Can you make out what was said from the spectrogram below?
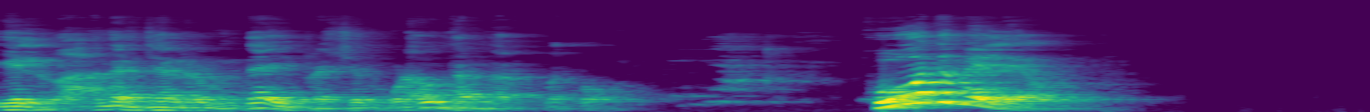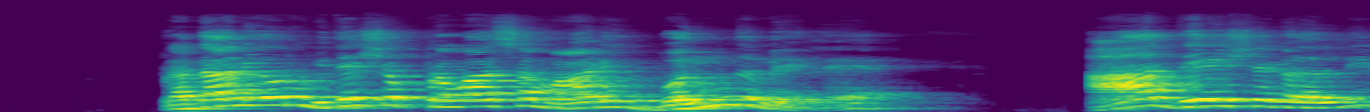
ಇಲ್ವಾ? ಅದರ ಜನರ ಮುಂದೆ ಈ ಪ್ರಶ್ನೆ ಕೂಡ ಉತ್ತರ ದೊರಕಬೇಕು. ಹೋದ ಮೇಲೆ ಅವರು ಪ್ರಧಾನಿಯವರು ವಿದೇಶ ಪ್ರವಾಸ ಮಾಡಿ ಬಂದ ಮೇಲೆ ಆ ದೇಶಗಳಲ್ಲಿ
